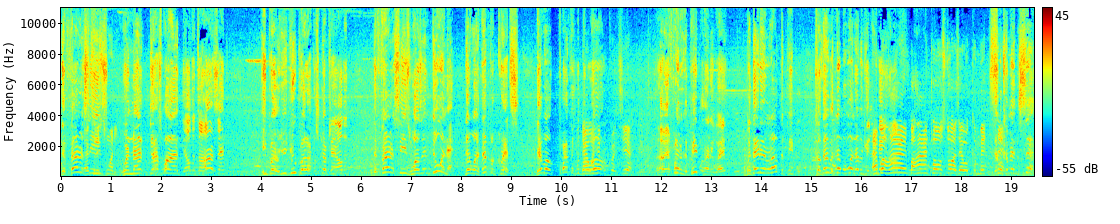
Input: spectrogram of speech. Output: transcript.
The Pharisees 20. were not. That's why Elder Tahar said he brought you. You brought out the scripture, Elder. The Pharisees wasn't doing that. They were hypocrites. They were perfect with They the were hypocrites, yeah. uh, in front of the people anyway. But they didn't love the people because they were number one. They were getting And paid off. behind behind closed doors, they were committing They sin. They were committing sin.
